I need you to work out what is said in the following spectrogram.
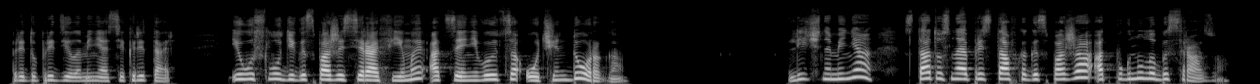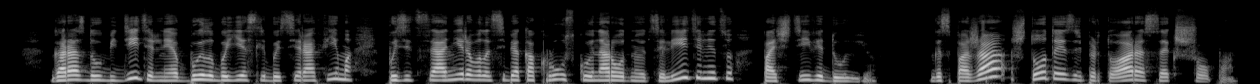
— предупредила меня секретарь, «и услуги госпожи Серафимы оцениваются очень дорого». Лично меня статусная приставка «госпожа» отпугнула бы сразу. Гораздо убедительнее было бы, если бы Серафима позиционировала себя как русскую народную целительницу, почти ведунью. Госпожа – что-то из репертуара секс-шопа.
